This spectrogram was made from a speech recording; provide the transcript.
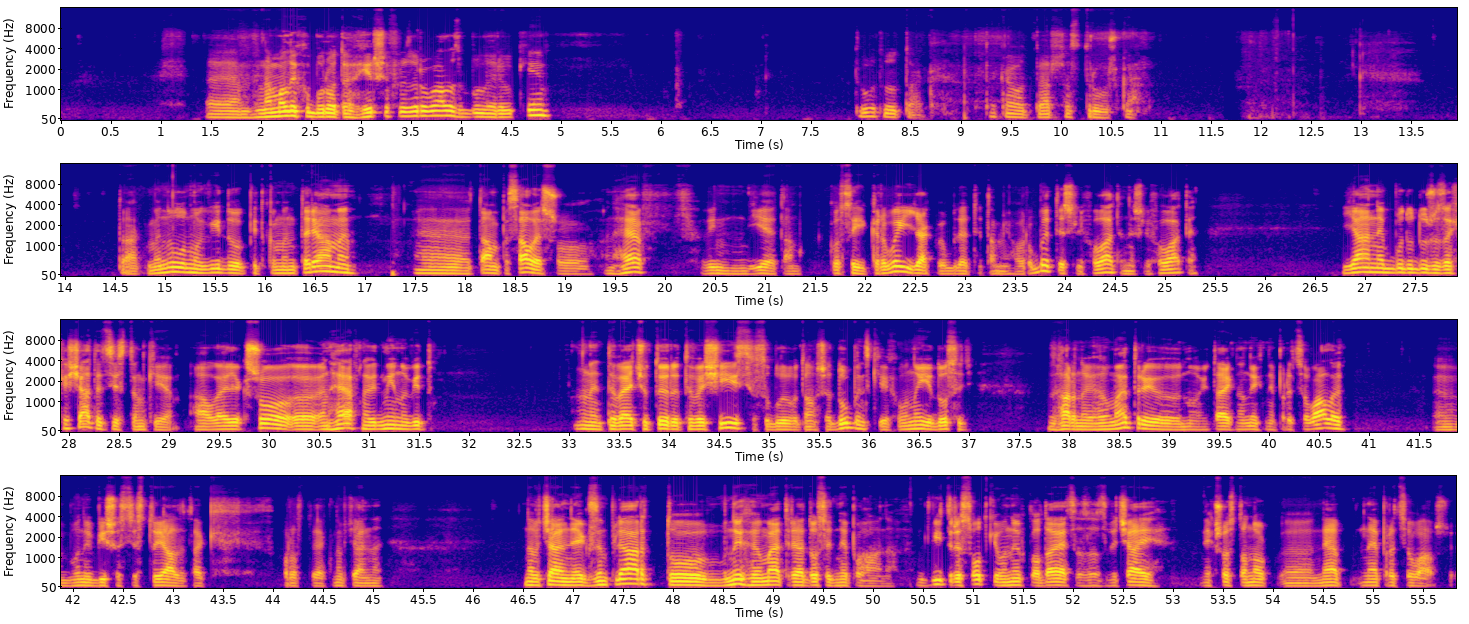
Е, На малих оборотах гірше фрезерувалось, були ривки. Тут отак. Така от перша стружка. Так, в минулому відео під коментарями там писали, що НГФ він є там косий кривий, як ви будете там його робити, шліфувати, не шліфувати. Я не буду дуже захищати ці станки, але якщо е, НГФ, на відміну від ТВ4, ТВ6, особливо там ще дубинських, вони є досить з гарною геометрією. Ну і так як на них не працювали, е, вони в більшості стояли так просто як навчальне, навчальний екземпляр, то в них геометрія досить непогана. 2-3 сотки вони вкладаються зазвичай, якщо станок е, не, не працювавши.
